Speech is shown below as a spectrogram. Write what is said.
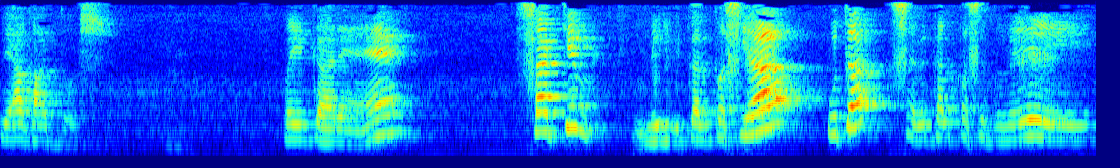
व्याघात दोष। वही कह रहे हैं सकिम निर्विकल्प से उत सविकल्प से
